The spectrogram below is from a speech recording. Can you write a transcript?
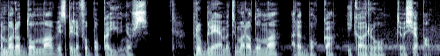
men Maradona vil spille for Boca Juniors. Problemet til Maradona er at Boca ikke har råd til å kjøpe ham.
